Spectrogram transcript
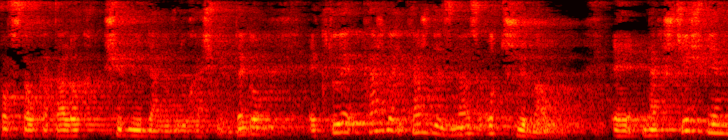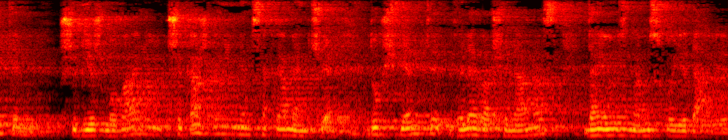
powstał katalog siedmiu darów Ducha Świętego, e, które każda i każdy z nas otrzymał na Chrzcie Świętym, przy bierzmowaniu i przy każdym innym sakramencie. Duch Święty wylewa się na nas, dając nam swoje dary.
